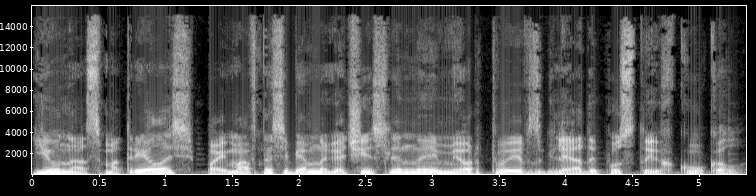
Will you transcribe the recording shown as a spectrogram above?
Юна осмотрелась, поймав на себе многочисленные мертвые взгляды пустых кукол.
